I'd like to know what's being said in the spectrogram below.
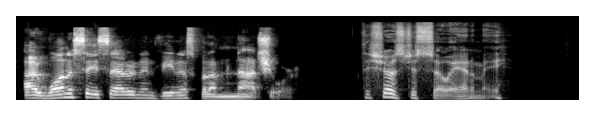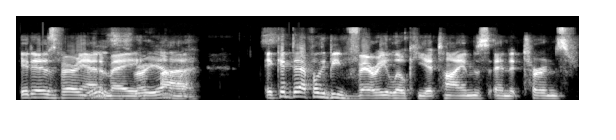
I want to say Saturn and Venus, but I'm not sure. the show's just so anime. It is very It is, anime. it's very anime. Uh, it can definitely be very low key at times, and it turns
